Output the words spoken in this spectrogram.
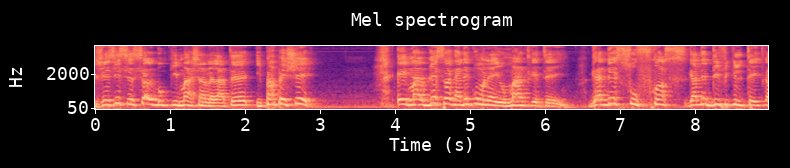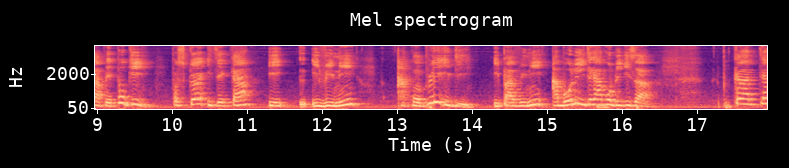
Jésus, c'est seul qui marche dans la terre, il pas péché. Et malgré ça, regardez comment il est maltraité. Regardez souffrance, regardez difficulté attrapée. Pour qui Parce que il était il, il, il accompli, il dit. Il pas venu aboli, il était accompli qui ça kante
